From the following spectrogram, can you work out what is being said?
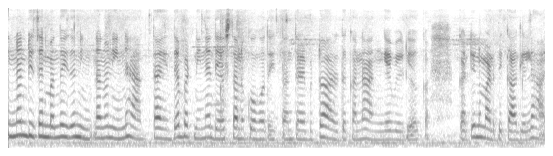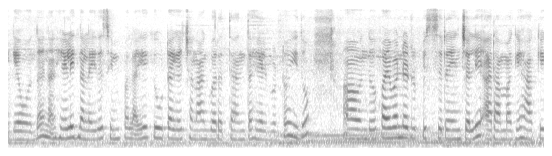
ಇನ್ನೊಂದು ಡಿಸೈನ್ ಬಂದು ಇದು ನಿನ್ ನಾನು ನಿನ್ನೆ ಹಾಕ್ತಾ ಇದ್ದೆ ಬಟ್ ನಿನ್ನೆ ದೇವಸ್ಥಾನಕ್ಕೆ ಹೋಗೋದು ಇತ್ತು ಅಂತ ಹೇಳ್ಬಿಟ್ಟು ಅರ್ಧಕ್ಕನ್ನು ಹಂಗೆ ವೀಡಿಯೋ ಕಂಟಿನ್ಯೂ ಮಾಡೋದಕ್ಕಾಗಲಿಲ್ಲ, ಹಾಗೆ ಹೋದೆ. ನಾನು ಹೇಳಿದ್ನಲ್ಲ, ಇದು ಸಿಂಪಲ್ಲಾಗಿ ಕ್ಯೂಟಾಗಿ ಚೆನ್ನಾಗಿ ಬರುತ್ತೆ ಅಂತ ಹೇಳಿಬಿಟ್ಟು ಇದು ಒಂದು ಫೈವ್ ಹಂಡ್ರೆಡ್ ರುಪೀಸ್ ರೇಂಜಲ್ಲಿ ಆರಾಮಾಗಿ ಹಾಕಿ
